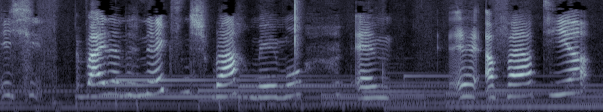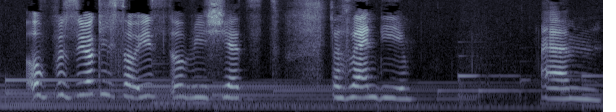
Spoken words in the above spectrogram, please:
ich bei der nächsten Sprachmemo ähm, äh, erfährt hier, ob es wirklich so ist, wie ich jetzt das Wendy ähm,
